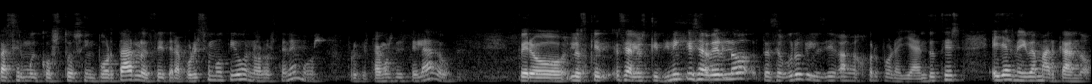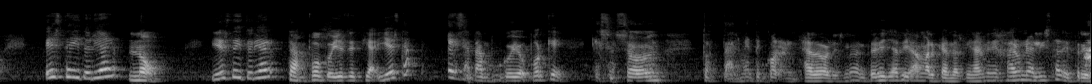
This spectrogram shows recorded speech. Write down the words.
va, a ser muy costoso importarlo, etcétera. Por ese motivo no los tenemos, porque estamos de este lado. Pero los que, o sea, los que tienen que saberlo, te aseguro que les llega mejor por allá. Entonces, ellas me iban marcando, este editorial no, y este editorial tampoco. Y les decía, y esta, esa tampoco yo. ¿Por qué? Esos son totalmente colonizadores, ¿no? Entonces ellas iban marcando. Al final me dejaron una lista de tres.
